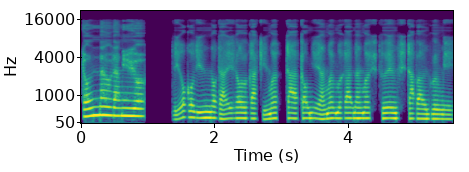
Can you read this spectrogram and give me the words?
どんな恨みよ。リオ五輪の代表が決まった後にヤマムが生出演した番組。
